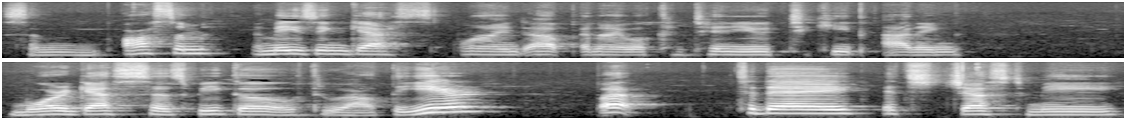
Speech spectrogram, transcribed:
some awesome, amazing guests lined up, and I will continue to keep adding more guests as we go throughout the year. But today, it's just me.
